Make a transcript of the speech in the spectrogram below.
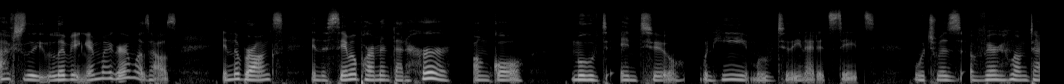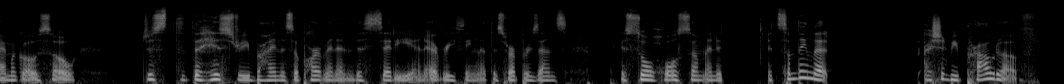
actually living in my grandma's house in the Bronx in the same apartment that her uncle moved into when he moved to the United States, which was a very long time ago. So just the history behind this apartment and this city and everything that this represents is so wholesome and it it's something that I should be proud of.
